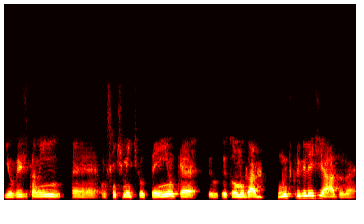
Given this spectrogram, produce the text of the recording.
E eu vejo também é, um sentimento que eu tenho, que é eu estou num lugar muito privilegiado, né?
